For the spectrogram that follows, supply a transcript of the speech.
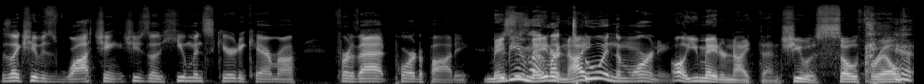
It's like she was watching. She's a human security camera for that porta potty. Maybe you made her like night. Two in the morning. Oh, you made her night then. She was so thrilled.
